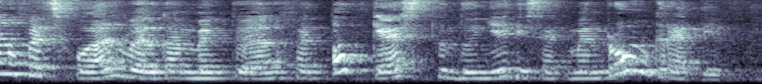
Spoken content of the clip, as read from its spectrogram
Elevate Squad, welcome back to Elevate Podcast, tentunya di segmen Ruang Kreatif.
